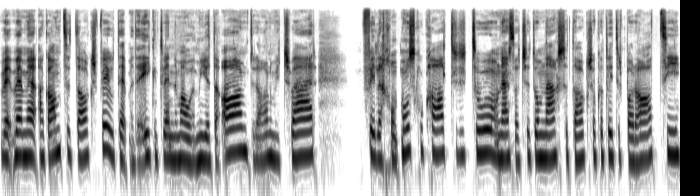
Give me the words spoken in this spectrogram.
wenn man einen ganzen Tag spielt, hat man dann irgendwann mal einen müden Arm, der Arm wird schwer vielleicht kommt Muskelkater dazu und dann solltest du am nächsten Tag schon wieder parat sein,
